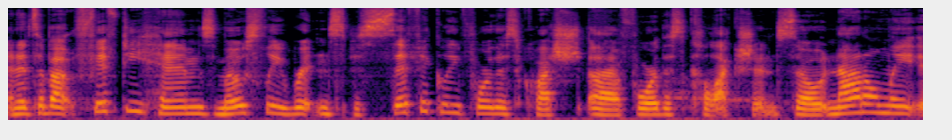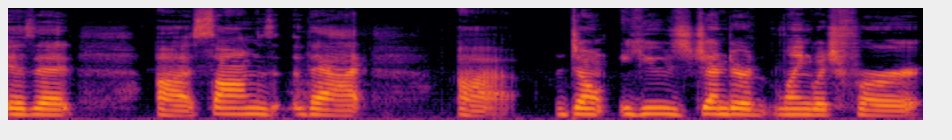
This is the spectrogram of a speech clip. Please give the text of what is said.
And it's about 50 hymns, mostly written specifically for this question, uh, for this collection. So not only is it uh, songs that uh, don't use gendered language for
